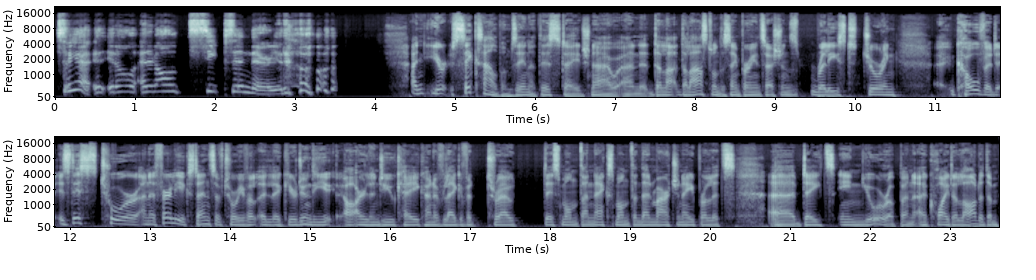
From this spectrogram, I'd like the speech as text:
so yeah it, it, all and it all seeps in there you know And you're six albums in at this stage now, and the la- the last one, the St. Buryan Sessions, released during uh, COVID. Is this tour and a fairly extensive tour? You've, uh, like you're doing the Ireland UK kind of leg of it throughout this month and next month, and then March and April, it's uh, dates in Europe and uh, quite a lot of them.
